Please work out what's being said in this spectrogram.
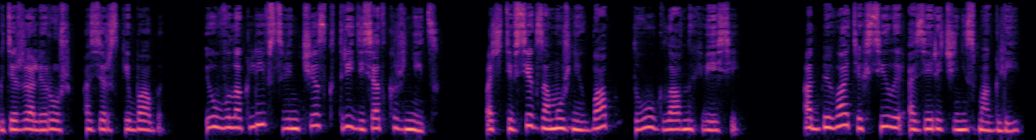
где жали рожь озерские бабы, и уволокли в Свинческ три десятка жниц, почти всех замужних баб двух главных весей. Отбивать их силой озеричи не смогли.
